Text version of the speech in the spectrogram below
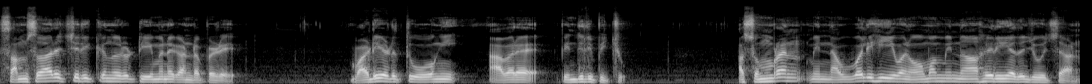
സംസാരിച്ചിരിക്കുന്ന ഒരു ടീമിനെ കണ്ടപ്പോഴേ വടിയെടുത്ത് ഓങ്ങി അവരെ പിന്തിരിപ്പിച്ചു. അസുമ്രൻ മിൻ അവലിഹി വൻ ഓമം മിൻ ആഹിരി അത് ചോദിച്ചാണ്.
